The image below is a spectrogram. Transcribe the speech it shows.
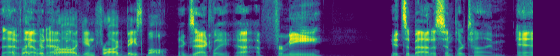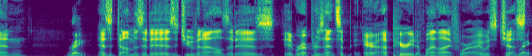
That- like that the would happen. frog in frog baseball. Exactly. Uh, for me, it's about a simpler time, and right as dumb as it is, juvenile as it is, it represents a, er, a period of my life where I was just Right.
